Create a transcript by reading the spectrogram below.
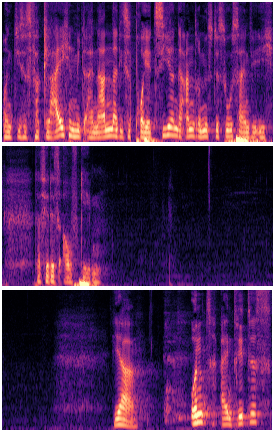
Und dieses Vergleichen miteinander, dieses Projizieren, der andere müsste so sein wie ich, dass wir das aufgeben. Ja, und ein drittes,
